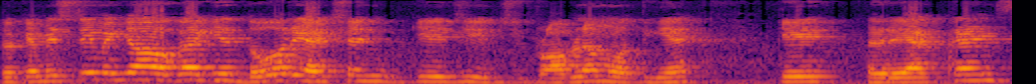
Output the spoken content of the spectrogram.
तो केमिस्ट्री में क्या होगा ये दो रिएक्शन की प्रॉब्लम होती है कि रिएक्टेंट्स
